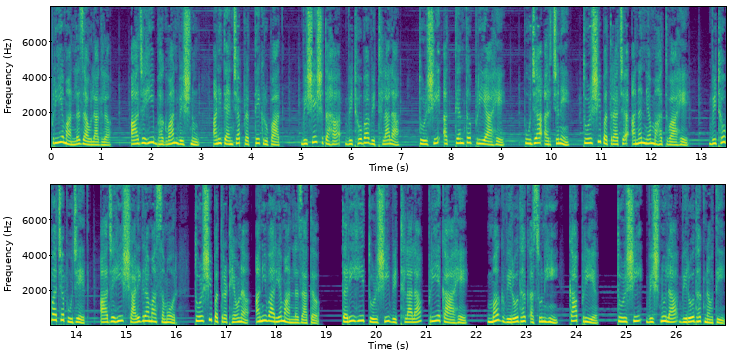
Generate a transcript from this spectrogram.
प्रिय मानलं जाऊ लागलं. आजही भगवान विष्णू आणि त्यांच्या प्रत्येक रूपात विशेषतः विठोबा विठ्ठलाला तुळशी अत्यंत प्रिय आहे. पूजा अर्चने तुळशीपत्राचं अनन्य महत्त्व आहे. विठोबाच्या पूजेत आजही शाळीग्रामासमोर तुळशीपत्र ठेवणं अनिवार्य मानलं जातं. तरीही तुळशी विठ्ठलाला प्रिय का आहे? मग विरोधक असूनही का प्रिय? तुळशी विष्णूला विरोधक नव्हती.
